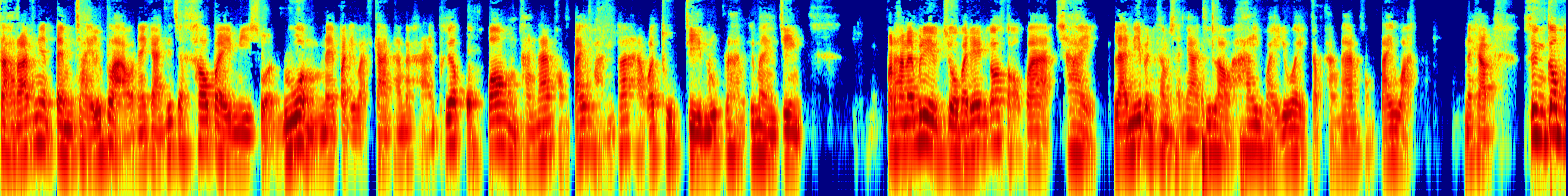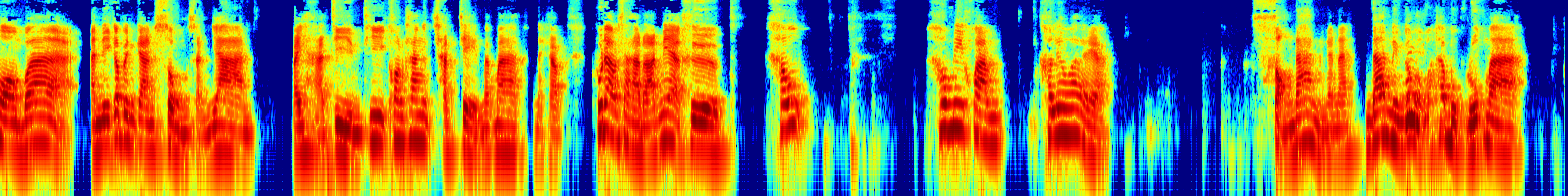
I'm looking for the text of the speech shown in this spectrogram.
สหรัฐเนี่ยเต็มใจหรือเปล่าในการที่จะเข้าไปมีส่วนร่วมในปฏิบัติการทางทหาร เพื่อปกป้องทางด้านของไต้หวัน ถ้าหากว่าถูกจีนลุกรานขึ้นมาจริงๆ ประธานาธิบดีโจไบเดนก็ตอบว่าใช่ และนี่เป็นคำสัญญาที่เราให้ไว้ด้วยกับทางด้านของไต้หวันนะครับ ซึ่งก็มองว่าอันนี้ก็เป็นการส่งสัญญาณไปหาจีนที่ค่อนข้างชัดเจนมากๆนะครับ ผู้นำสหรัฐเนี่ยคือเขาเขามีความเขาเรียกว่าอะไรอะ สองด้านเหมือนกันนะ ด้านหนึ่งก็บอกว่าถ้าบุกรุกมา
